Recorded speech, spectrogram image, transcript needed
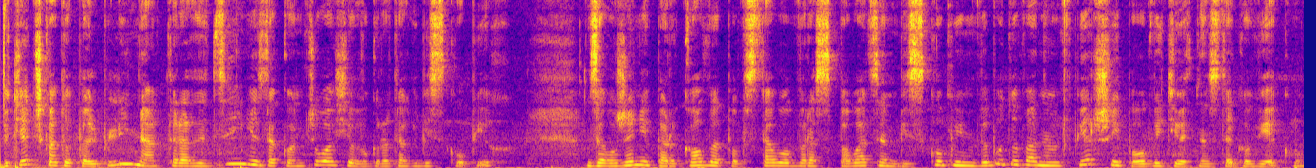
Wycieczka do Pelplina tradycyjnie zakończyła się w Grotach Biskupich. Założenie parkowe powstało wraz z Pałacem Biskupim wybudowanym w pierwszej połowie XIX wieku.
